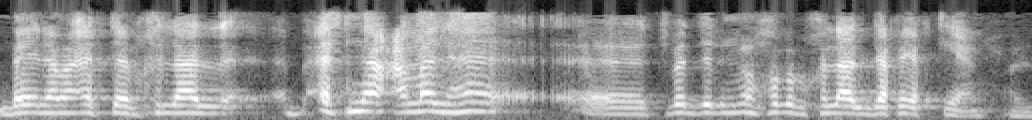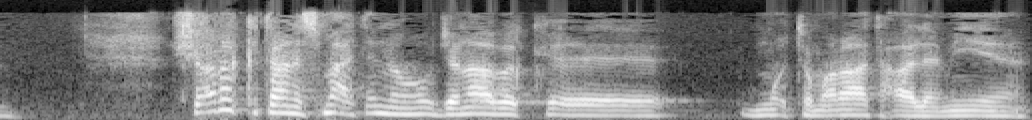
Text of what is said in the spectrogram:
بينما أنت بخلال بأثناء عملها آه، تبدل المنخل بخلال دقيقتين. شاركت أنا سمعت إنه جنابك آه، بمؤتمرات عالمية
